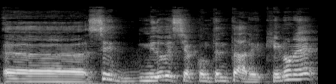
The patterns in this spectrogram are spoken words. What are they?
eh, se mi dovessi accontentare che non è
